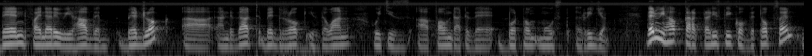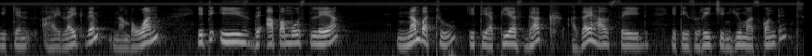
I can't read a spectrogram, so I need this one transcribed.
Then finally we have the bedrock, uh, and that bedrock is the one which is uh, found at the bottommost region. Then we have characteristic of the topsoil. We can highlight them. Number one, it is the uppermost layer. Number two, it appears dark. As I have said, it is rich in humus content.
